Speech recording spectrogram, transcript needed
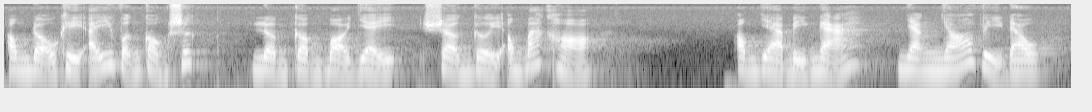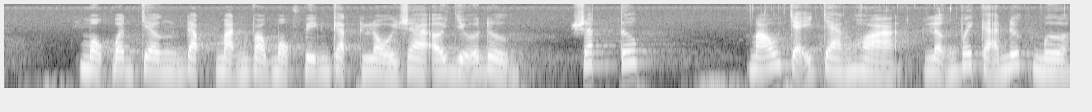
Ông Độ khi ấy vẫn còn sức, lồm cồm bò dậy, sợ người ông bác họ. Ông già bị ngã, nhăn nhó vì đau. Một bên chân đập mạnh vào một viên gạch lồi ra ở giữa đường, rách tướp. Máu chảy tràn hòa lẫn với cả nước mưa,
